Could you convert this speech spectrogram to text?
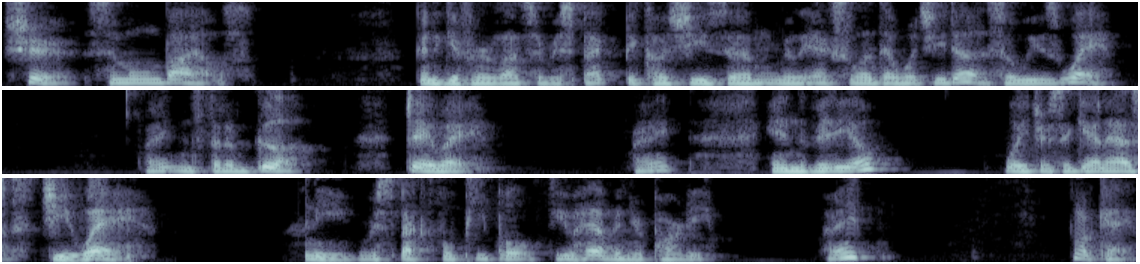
是 Simone Biles. Going to give her lots of respect because she's um, really excellent at what she does. So we use way right? Instead of ge, J way, right? In the video, waitress again asks Ji Wei. How many respectful people do you have in your party? Right? Okay.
